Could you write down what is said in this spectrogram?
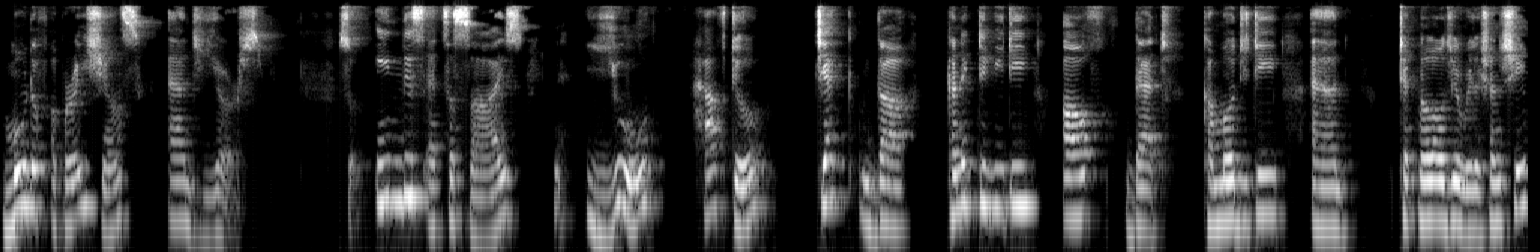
mode of operations, and years. So in this exercise, you have to check the connectivity of that commodity and technology relationship.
